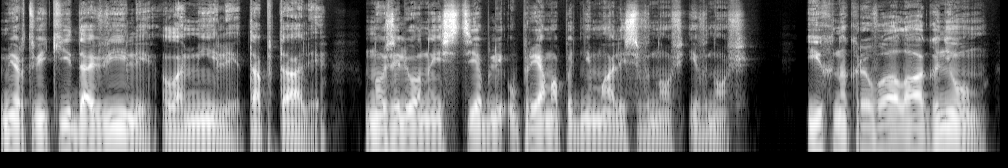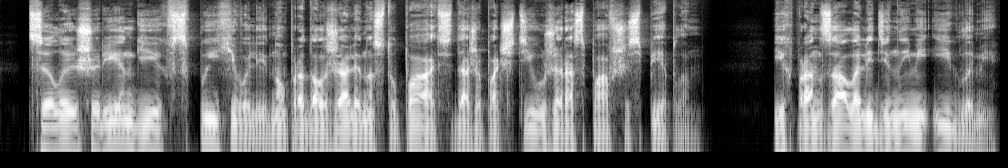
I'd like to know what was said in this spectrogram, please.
Мертвяки давили, ломили, топтали, но зеленые стебли упрямо поднимались вновь и вновь. Их накрывало огнем. Целые шеренги их вспыхивали, но продолжали наступать, даже почти уже распавшись пеплом. Их пронзало ледяными иглами,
